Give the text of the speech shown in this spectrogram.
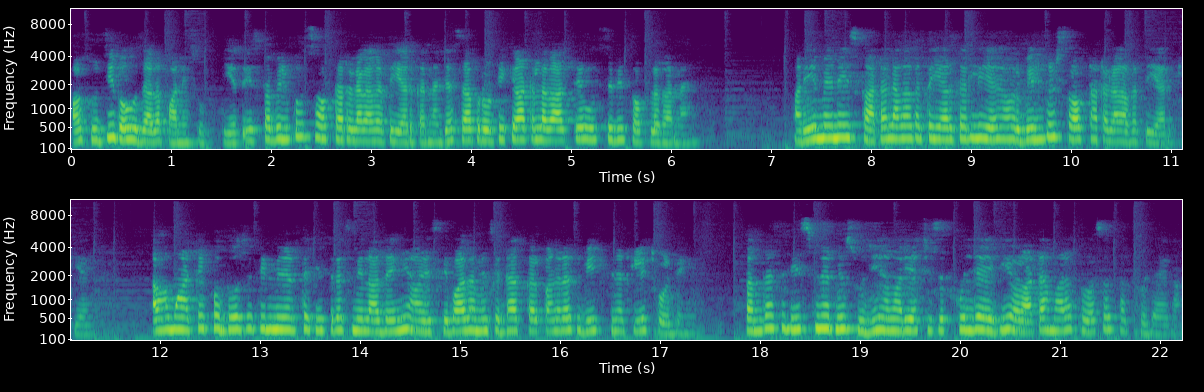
और सूजी बहुत ज़्यादा पानी सूखती है। तो इसका बिल्कुल सॉफ्ट आटा लगा कर तैयार करना है। जैसे आप रोटी का आटा लगाते हो, उससे भी सॉफ्ट लगाना है। और ये मैंने इसका आटा लगा कर तैयार कर लिया है और बिल्कुल सॉफ्ट आटा लगा कर तैयार किया है। अब हम आटे को दो से तीन मिनट तक इस तरह से मिला देंगे और इसके बाद हम इसे ढक कर पंद्रह से बीस मिनट के लिए छोड़ देंगे। पंद्रह से बीस मिनट में सूजी हमारी अच्छे से फूल जाएगी और आटा हमारा थोड़ा सा सख्त हो जाएगा।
